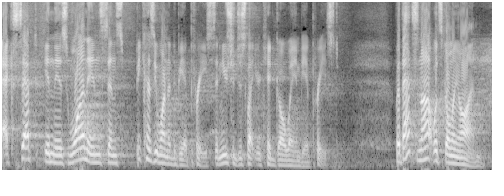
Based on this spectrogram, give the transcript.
except in this one instance because he wanted to be a priest, and you should just let your kid go away and be a priest. But that's not what's going on.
